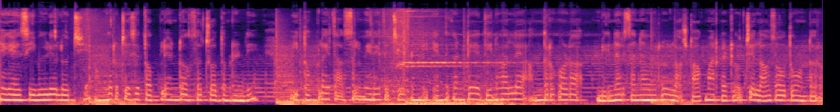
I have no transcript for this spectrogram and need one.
హే గైస్ ఈ వీడియోలో వచ్చి అందరూ చేసే తప్పులు ఏంటో ఒకసారి చూద్దాం రండి. ఈ తప్పులు అయితే అసలు మీరైతే చేయకండి. ఎందుకంటే దీనివల్లే అందరూ కూడా బిగినర్స్ అనేవారు స్టాక్ మార్కెట్లో వచ్చి లాస్ అవుతూ ఉంటారు.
